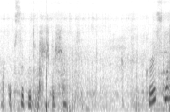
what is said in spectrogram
Так, обсиплю трошечки ще кислим.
